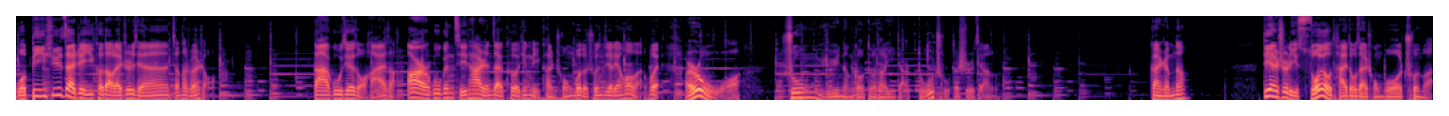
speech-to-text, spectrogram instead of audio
我必须在这一刻到来之前将他转手。大姑接走孩子，二姑跟其他人在客厅里看重播的春节联欢晚会，而我终于能够得到一点独处的时间了。干什么呢？电视里所有台都在重播春晚。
